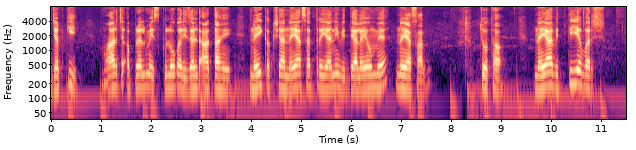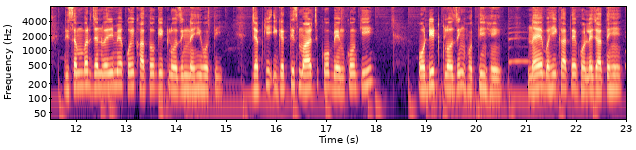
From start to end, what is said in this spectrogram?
जबकि मार्च अप्रैल में स्कूलों का रिज़ल्ट आता है। नई कक्षा, नया सत्र यानी विद्यालयों में नया साल। चौथा, नया वित्तीय वर्ष। दिसंबर जनवरी में कोई खातों की क्लोजिंग नहीं होती, जबकि इकतीस मार्च को बैंकों की ऑडिट क्लोजिंग होती हैं। नए बही खाते खोले जाते हैं।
